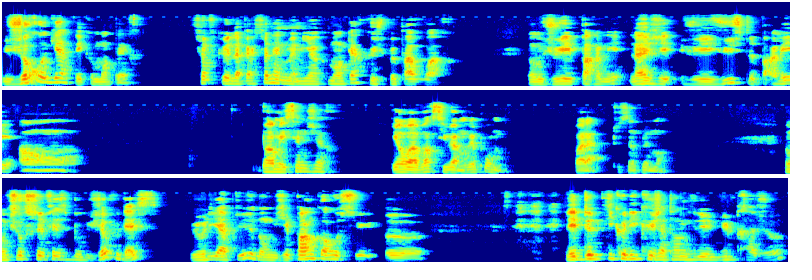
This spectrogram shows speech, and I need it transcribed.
je regarde les commentaires. Sauf que la personne, elle m'a mis un commentaire que je peux pas voir. Donc je lui ai là j'ai, je lui ai juste parlé en, par Messenger. Et on va voir s'il va me répondre. Voilà, tout simplement. Donc sur ce Facebook, je vous laisse. Je vous dis à plus. Donc j'ai pas encore reçu euh, les deux petits colis que j'attendais d'Ultra Jeu.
